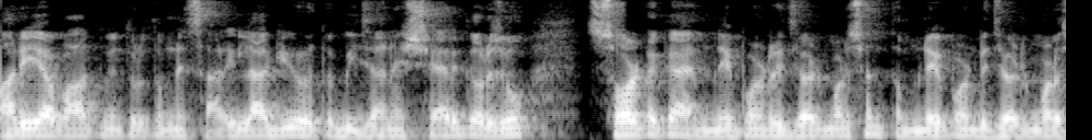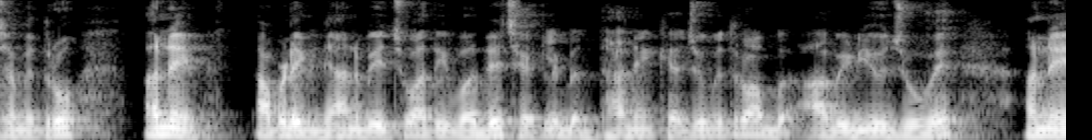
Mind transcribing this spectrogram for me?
મારી આ વાત મિત્રો તમને સારી લાગી હોય તો બીજાને શેર કરજો. સો ટકા એમને પણ રિઝલ્ટ મળશે અને તમને પણ રિઝલ્ટ મળશે મિત્રો. અને આપણે જ્ઞાન વેચવાથી વધે છે એટલે બધાને કહેજો મિત્રો આ વીડિયો જોવે અને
